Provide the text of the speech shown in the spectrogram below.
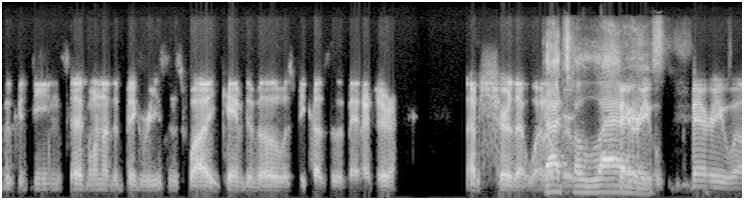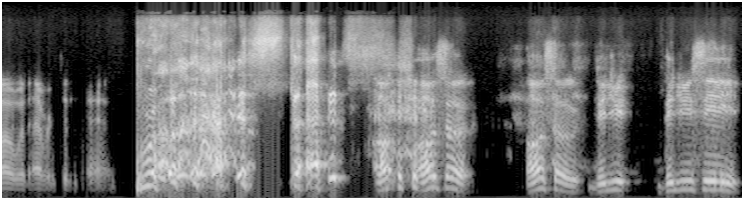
Lucas Digne said one of the big reasons why he came to Villa was because of the manager? I'm sure that went That's over very, hilarious. very well with Everton fans. Bro, that is, that is also, also, did you did you see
